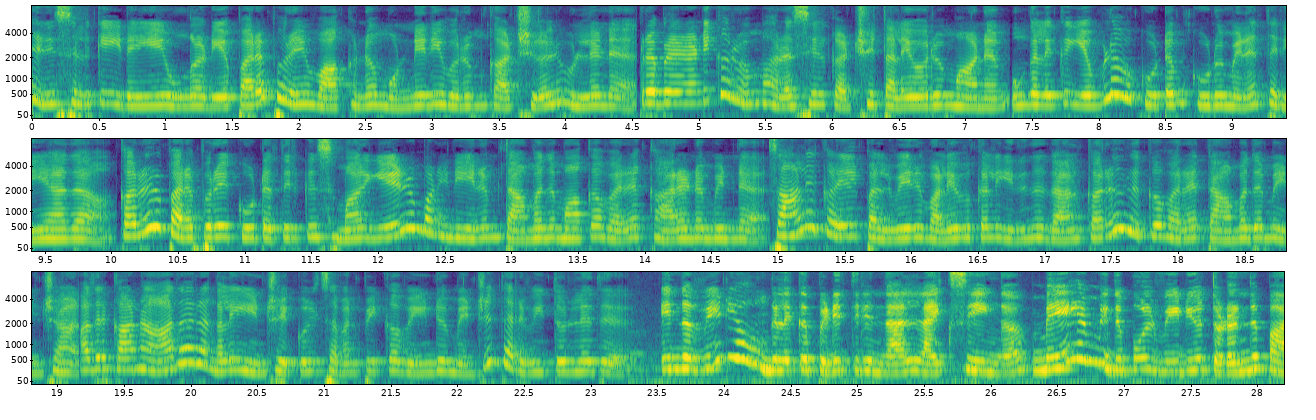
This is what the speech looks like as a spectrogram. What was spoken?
நெரிசலுக்கு இடையே உங்களுடைய பரப்புரை வாகனம் முன்னேறி வரும் காட்சிகள் உள்ளன. பிரபல நடிகரும் அரசியல் கட்சி தலைவரும் தீர்மானம் உங்களுக்கு எவ்வளவு கூட்டம் கூடும் என தெரியாதா? கரூர் பரப்புரை கூட்டத்திற்கு சுமார் ஏழு மணி நேரம் தாமதமாக வர காரணம் என்ன? சாலைகளில் பல்வேறு வளைவுகள் இருந்ததால் கரூருக்கு வர தாமதம் என்றால் அதற்கான ஆதாரங்களை இன்றைக்குள் சமர்ப்பிக்க வேண்டும் என்று தெரிவித்துள்ளது. இந்த வீடியோ உங்களுக்கு பிடித்திருந்தால் லைக் செய்யுங்க. மேலும் இதுபோல் வீடியோ தொடர்ந்து பார்க்க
